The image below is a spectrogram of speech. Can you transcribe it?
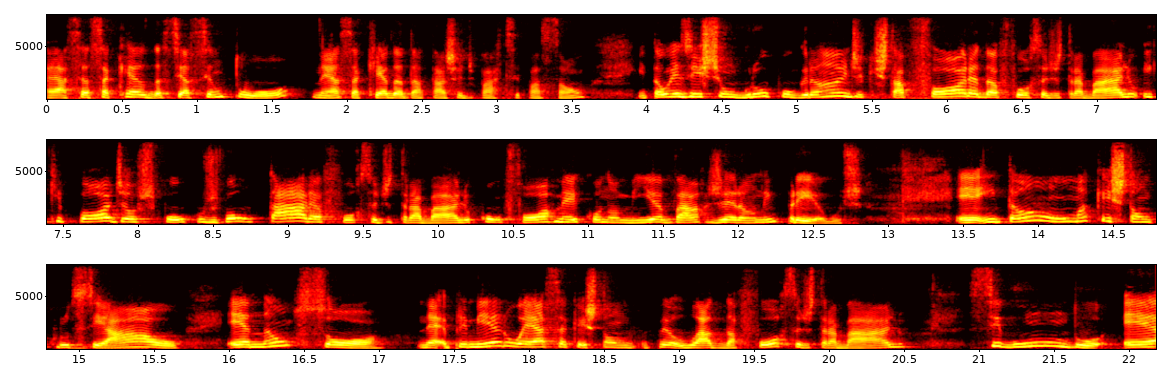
essa queda se acentuou, né, essa queda da taxa de participação. Então, existe um grupo grande que está fora da força de trabalho e que pode, aos poucos, voltar à força de trabalho conforme a economia vá gerando empregos. É, então, uma questão crucial é não só né? Primeiro, essa questão pelo lado da força de trabalho. Segundo, é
